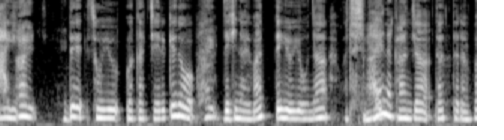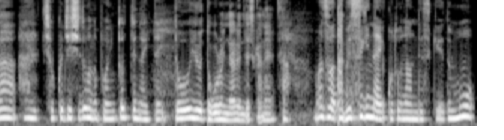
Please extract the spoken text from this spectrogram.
はい。はい。で、そういう分かっちゃいるけど、はい、できないわっていうような、私みたいな患者だったらば、はい、食事指導のポイントっていうのは一体どういうところになるんですかね？あまずは食べ過ぎないことなんですけれども、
